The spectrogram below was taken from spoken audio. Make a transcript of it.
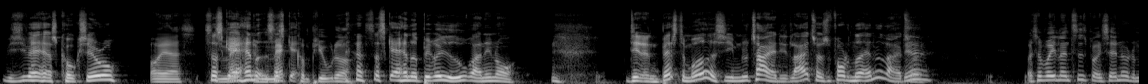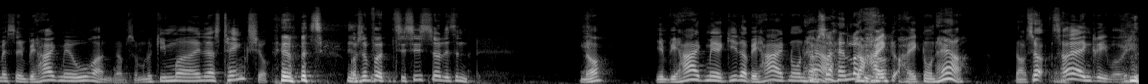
hvis I vil have jeres Coke Zero, Og jeres Så skal jeg have noget- så Mac skal- computer. så skal jeg have noget beriget uran indover. Det er da den bedste måde at sige, nu tager jeg dit legetøj, så får du noget andet legetøj. Ja. Og så på et eller andet tidspunkt, så ender du med sådan, vi har ikke mere uran, Jamen, så må du give mig alle jeres tanks jo. Og så for, til sidst, så er det sådan, Nå, jamen vi har ikke mere dig, vi har ikke nogen her. Jamen, så handler Nå, vi har, så. ikke, har ikke nogen her? Nå, så, så angriber vi.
